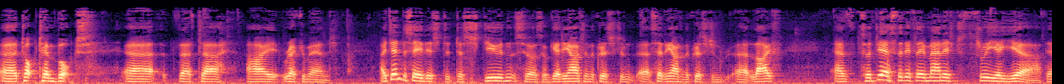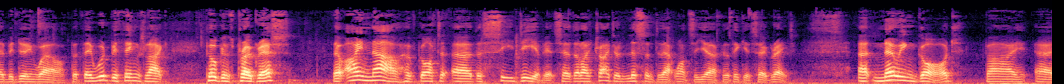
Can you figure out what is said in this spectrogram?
uh, top 10 books uh, that uh, I recommend. I tend to say this to, to students who are sort of getting out in the Christian, uh, setting out in the Christian uh, life, and suggest that if they managed three a year, they'd be doing well. But there would be things like Pilgrim's Progress, though I now have got uh, the CD of it, so that I try to listen to that once a year because I think it's so great. Uh, Knowing God by uh,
